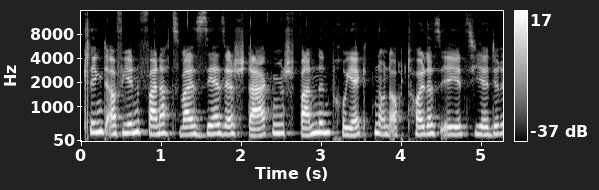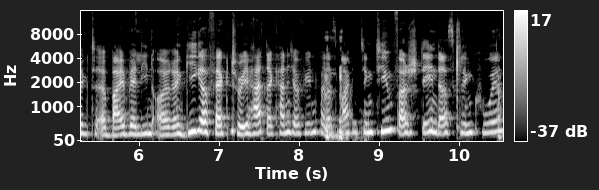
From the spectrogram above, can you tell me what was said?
Klingt auf jeden Fall nach zwei sehr, sehr starken, spannenden Projekten und auch toll, dass ihr jetzt hier direkt äh, bei Berlin eure Gigafactory habt. Da kann ich auf jeden Fall das Marketing-Team verstehen. Das klingt cool.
